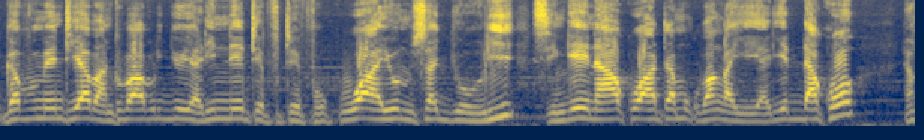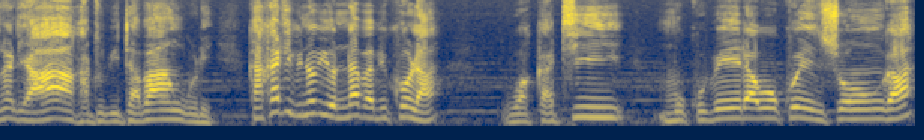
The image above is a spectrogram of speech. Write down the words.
gavumenti y'abantu ba bulijjo yali neetefutefu okuwaayo omusajja oli singa enaakwatamu kubanga ye yali eddako naga nti aa katubitabangule kakati bino byonna babikola wakati mu kubeerawo kw'ensonga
